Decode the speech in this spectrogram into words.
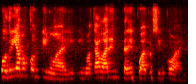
podríamos continuar y, y, no acabar en 3, 4, 5 años.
